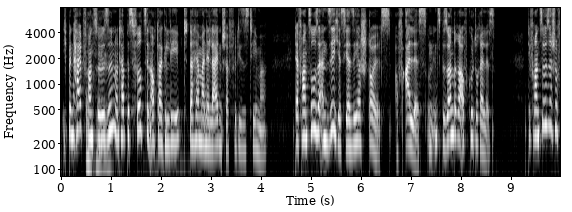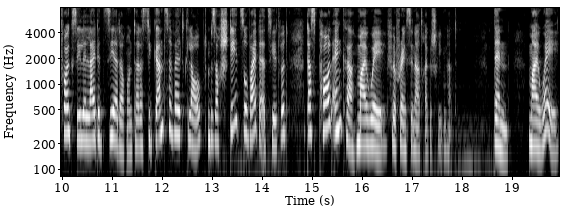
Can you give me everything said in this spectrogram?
Ich bin halb Französin okay. und habe bis 14 auch da gelebt, daher meine Leidenschaft für dieses Thema. Der Franzose an sich ist ja sehr stolz auf alles und insbesondere auf Kulturelles. Die französische Volksseele leidet sehr darunter, dass die ganze Welt glaubt und es auch stets so weitererzählt wird, dass Paul Anker My Way für Frank Sinatra geschrieben hat. Denn My Way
